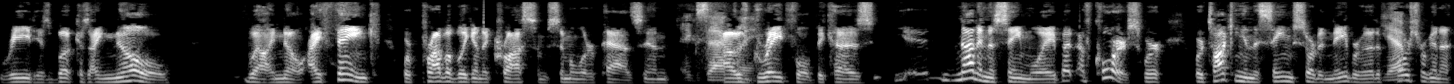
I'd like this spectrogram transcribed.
read his book because I know, well, I know, I think we're probably going to cross some similar paths. And exactly, I was grateful because not in the same way, but of course we're we're talking in the same sort of neighborhood. Of yep. course, we're going to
